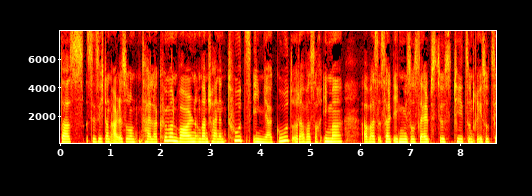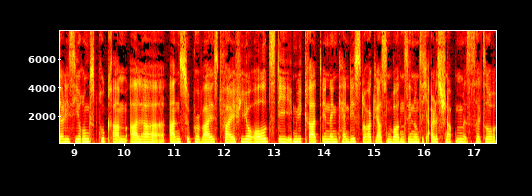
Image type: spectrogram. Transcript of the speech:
dass sie sich dann alle so um den Tyler kümmern wollen und anscheinend tut's ihm ja gut oder was auch immer. Aber es ist halt irgendwie so Selbstjustiz und Resozialisierungsprogramm aller unsupervised Five-Year-Olds, die irgendwie gerade in den Candy Store gelassen worden sind und sich alles schnappen. Es ist halt so,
